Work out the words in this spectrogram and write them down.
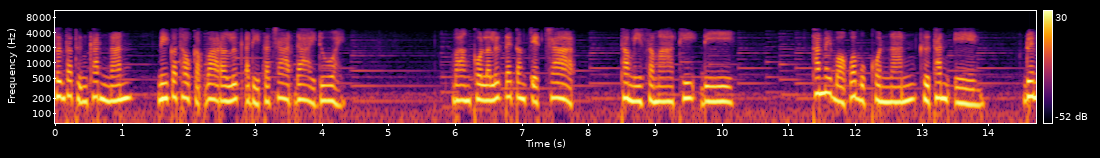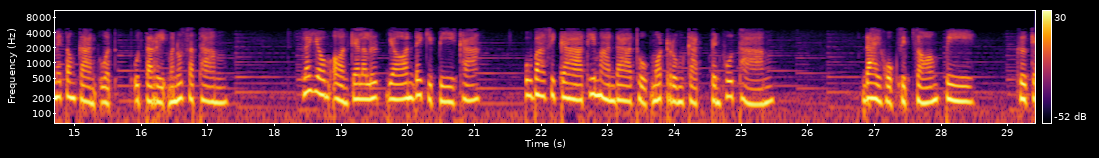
ซึ่งถ้าถึงขั้นนั้น นี้ก็เท่ากับว่าระลึกอดีตชาติได้ด้วย บางคนระลึกได้ตั้งเจ็ดชาติ ถ้ามีสมาธิดี ท่านไม่บอกว่าบุคคลนั้นคือท่านเอง ด้วยไม่ต้องการอวดอุตริมนุสธรรม และโยมอ่อนแกระลึกย้อนได้กี่ปีคะ อุบาสิกาที่มารดาถูกมดรุมกัดเป็นผู้ถาม ได้หกสิบสองปี คือแก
